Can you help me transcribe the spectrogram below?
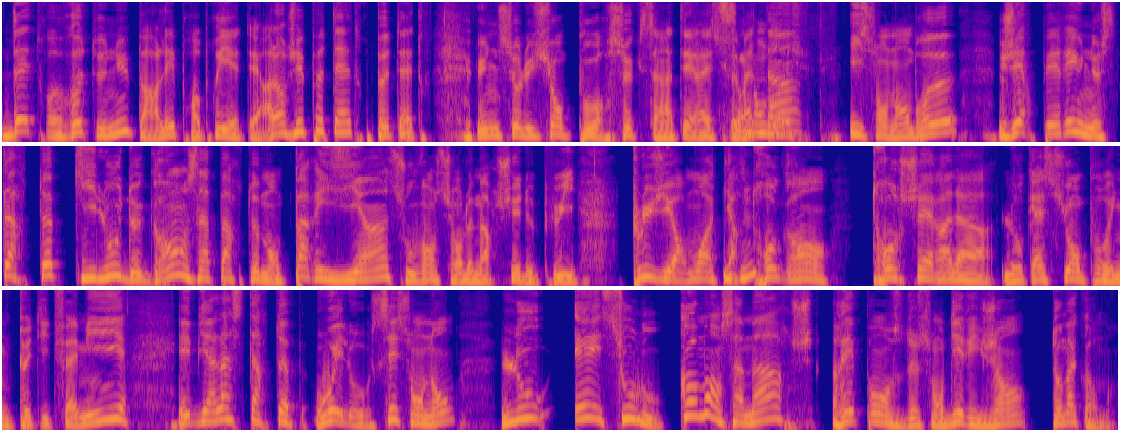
d'être retenu par les propriétaires. Alors j'ai peut-être, peut-être une solution pour ceux que ça intéresse ce matin. nombreux. Ils sont nombreux. J'ai repéré une start-up qui loue de grands appartements parisiens, souvent sur le marché depuis plusieurs mois, car Mhm. trop grands, trop cher à la location pour une petite famille. Eh bien, la start-up Wello, c'est son nom, loue et sous-loue. Comment ça marche? Réponse de son dirigeant, Thomas Cormand.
